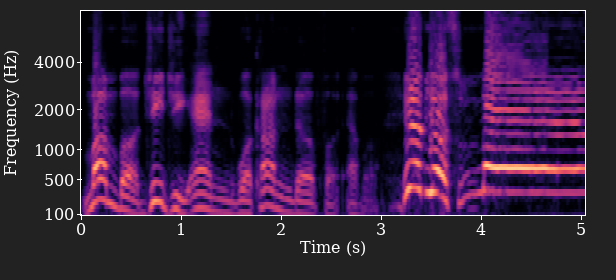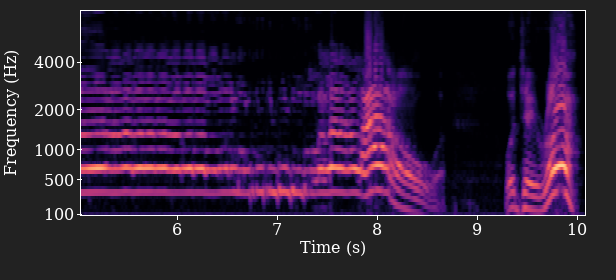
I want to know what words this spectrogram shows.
Mamba, Gigi, and Wakanda forever. If you smell what J Rock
